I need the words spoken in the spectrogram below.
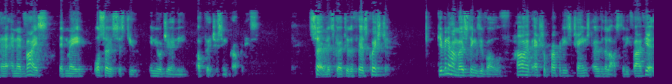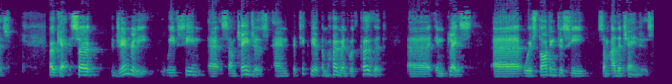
uh, and advice that may also assist you in your journey of purchasing properties. So let's go to the first question. Given how most things evolve, how have actual properties changed over the last 35 years? Okay, so generally, we've seen uh, some changes, and particularly at the moment with COVID uh, in place, uh, we're starting to see some other changes.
